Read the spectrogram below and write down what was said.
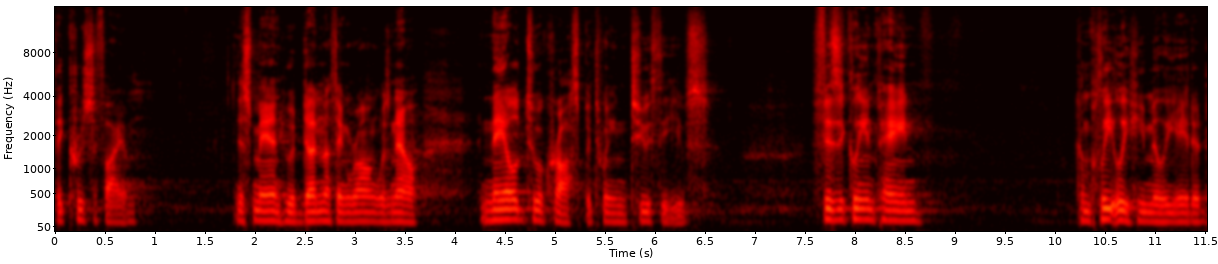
They crucify him. This man who had done nothing wrong was now nailed to a cross between two thieves, physically in pain, completely humiliated,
